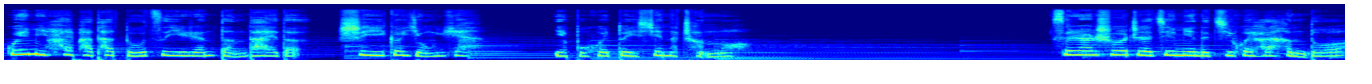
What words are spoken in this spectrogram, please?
闺蜜害怕她独自一人等待的是一个永远也不会兑现的承诺。虽然说着见面的机会还很多，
